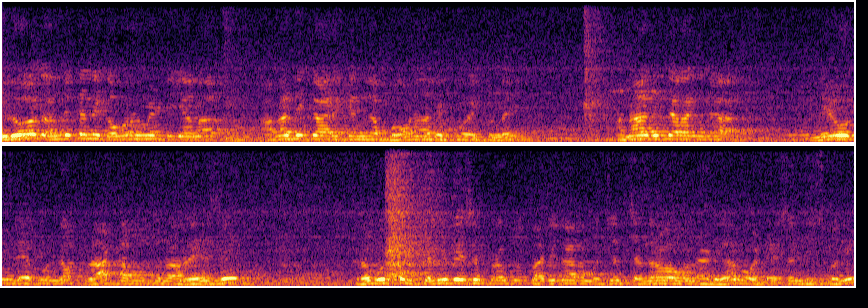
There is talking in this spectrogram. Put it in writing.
ఈరోజు అందుకనే గవర్నమెంట్ ఇవాళ అనధికారికంగా భవనాలు ఎక్కువవుతున్నాయి అనాధికారంగా లేఅవుట్ లేకుండా ప్లాట్లు అమ్ముతున్నారు అనేసి ప్రభుత్వం తెలుగుదేశం ప్రభుత్వం అధికారం వచ్చిన చంద్రబాబు నాయుడు గారు ఒక డెసిషన్ తీసుకొని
